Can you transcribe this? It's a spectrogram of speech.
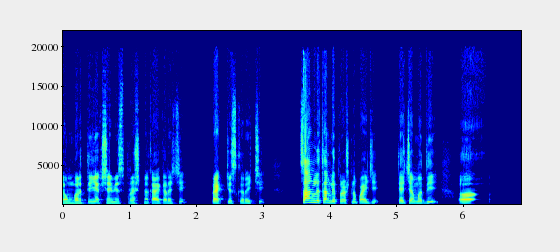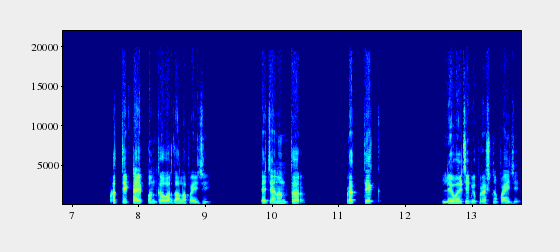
शंभर ते एकशे वीस प्रश्न काय करायचे? प्रॅक्टिस करायचे. चांगले चांगले प्रश्न पाहिजे. त्याच्यामध्ये प्रत्येक टाईप पण कवर झाला पाहिजे. त्याच्यानंतर प्रत्येक लेवलचे बी प्रश्न पाहिजे.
